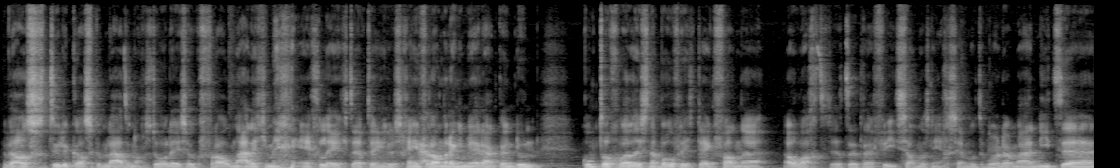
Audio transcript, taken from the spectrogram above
Wel eens natuurlijk, als ik hem later nog eens doorlees, ook vooral nadat je me ingeleefd hebt en je dus geen Ja. veranderingen meer aan kunt doen, komt toch wel eens naar boven dat je denkt van, eh, oh wacht, dat had even iets anders neergezet moeten worden. Maar niet, eh,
